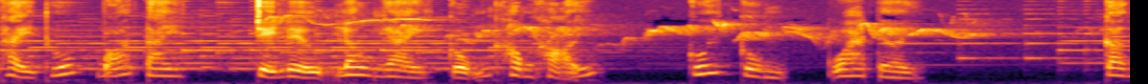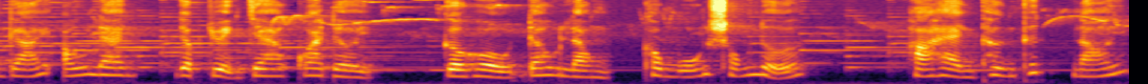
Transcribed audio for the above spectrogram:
Thầy thuốc bó tay, trị liệu lâu ngày cũng không khỏi, cuối cùng qua đời. Con gái Ấu Lan gặp chuyện cha qua đời, cơ hồ đau lòng không muốn sống nữa. Họ hàng thân thích nói,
